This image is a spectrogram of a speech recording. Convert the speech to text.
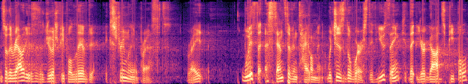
And so the reality is, is the Jewish people lived extremely oppressed, right? with a sense of entitlement, which is the worst. If you think that you're God's people,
